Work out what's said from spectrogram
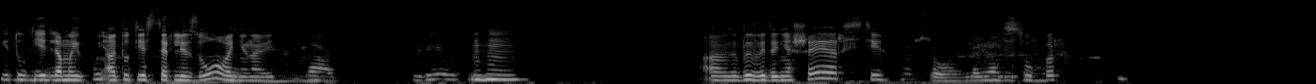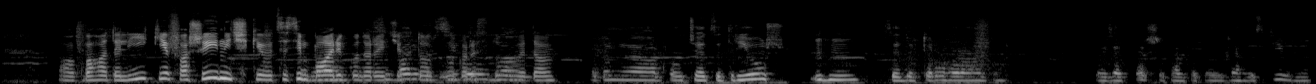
І тут є для майкунь, а тут є стерилізовані навіть. Да. Стерил. Угу. А, виведення шерсті. Ну все, для ягід. Супер. Так, багато ліків, ошейнички. Оце симпаріку, до речі, Симпаріку хто всі використовує. беруть, Да. Потім, виходить, тріош. Угу. Це до второго разу. Той взяв перший, там потім для гостів.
